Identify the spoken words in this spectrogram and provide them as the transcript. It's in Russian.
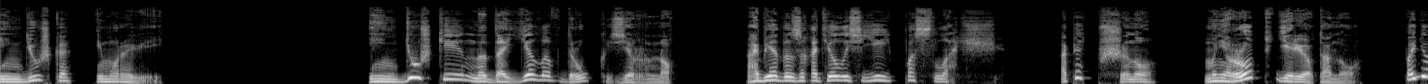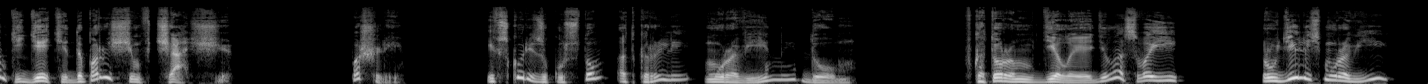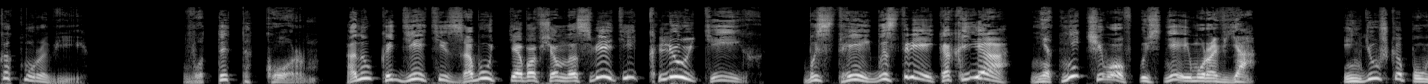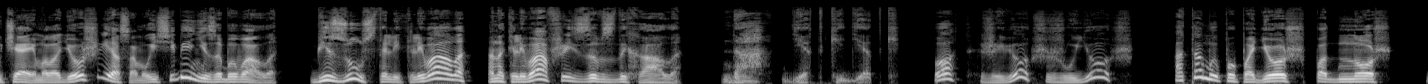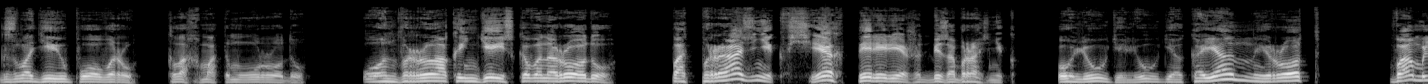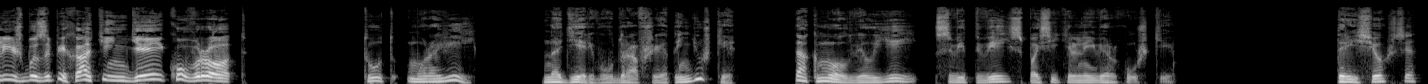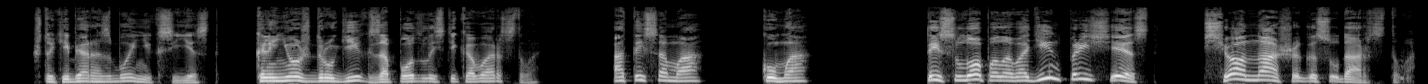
Индюшка и муравей. Индюшке надоело вдруг зерно. Обеда захотелось ей послаще. Опять пшено. Мне рот дерет оно. Пойдемте, дети, да порыщем в чаще. Пошли. И вскоре за кустом открыли муравьиный дом, в котором, делая дела свои, трудились муравьи, как муравьи. Вот это корм! А ну-ка, дети, забудьте обо всем на свете и клюйте их! Быстрей, быстрей, как я! Нет ничего вкуснее муравья! Индюшка, поучая молодежь, и о самой себе не забывала. Без устали клевала, а наклевавшись, завздыхала. Да, детки, детки, вот живешь, жуешь, а там и попадешь под нож к злодею-повару, к лохматому уроду. Он враг индейского народу. Под праздник всех перережет безобразник. О, люди, люди, окаянный род! Вам лишь бы запихать индейку в рот. Тут муравей, на дерево удравший от индюшки, так молвил ей с ветвей спасительной верхушки. Трясешься, что тебя разбойник съест, клянешь других за подлость и коварство. А ты сама, кума, ты слопала в один присест все наше государство.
